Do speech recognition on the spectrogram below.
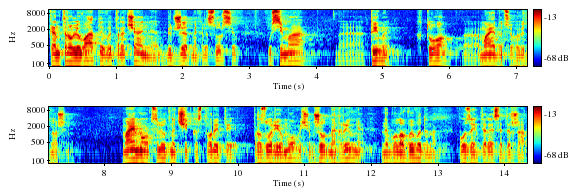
контролювати витрачання бюджетних ресурсів усіма е, тими, хто е, має до цього відношення. Маємо абсолютно чітко створити прозорі умови, щоб жодна гривня не була виведена поза інтереси держави.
